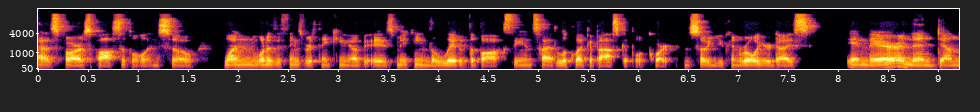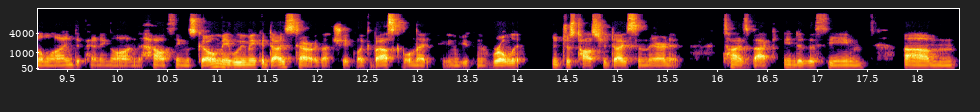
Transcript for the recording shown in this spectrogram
as far as possible, and so one one of the things we're thinking of is making the lid of the box, the inside, look like a basketball court, and so you can roll your dice in there and then down the line depending on how things go maybe we make a dice tower that's shaped like a basketball net and you can roll it and just toss your dice in there and it ties back into the theme. Um,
